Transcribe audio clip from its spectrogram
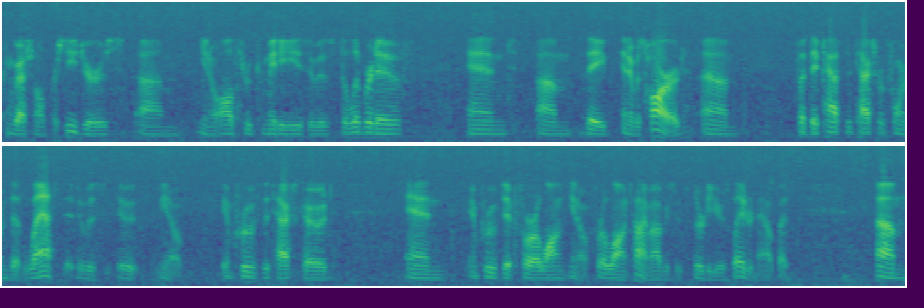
congressional procedures, um, you know, all through committees. It was deliberative, and um, they and it was hard. Um, but they passed a tax reform that lasted. It was, it you know, improved the tax code and improved it for a long, you know, for a long time. Obviously, it's 30 years later now, but um,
